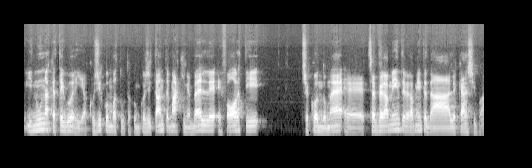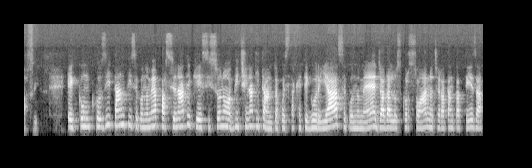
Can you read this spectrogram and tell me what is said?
in una categoria così combattuta, con così tante macchine belle e forti, secondo me eh, c'è veramente, veramente da leccarsi i baffi e con così tanti, secondo me, appassionati che si sono avvicinati tanto a questa categoria, secondo me già dallo scorso anno c'era tanta attesa,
